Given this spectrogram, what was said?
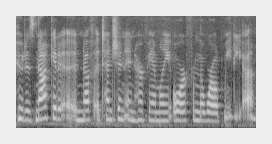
who does not get enough attention in her family or from the world media.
